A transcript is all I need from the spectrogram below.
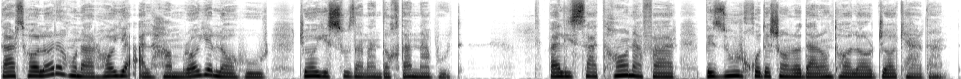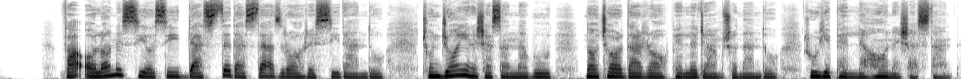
در تالار هنرهای الحمرای لاهور جای سوزن انداختن نبود. ولی صدها نفر به زور خودشان را در آن تالار جا کردند. فعالان سیاسی دسته دسته از راه رسیدند و چون جای نشستن نبود ناچار در راه پله جمع شدند و روی پله ها نشستند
